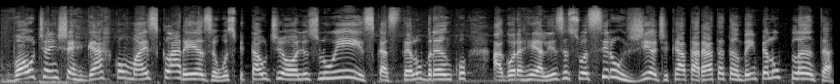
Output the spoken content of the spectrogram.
Volte a enxergar com mais clareza. O Hospital de Olhos Luiz Castelo Branco agora realiza sua cirurgia de catarata também pelo planta.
